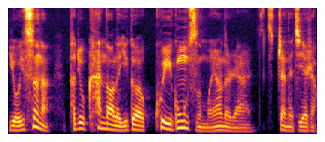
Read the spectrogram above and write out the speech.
有一次呢，他就看到了一个贵公子模样的人站在街上，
